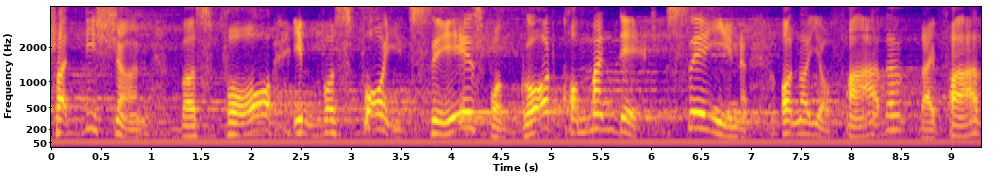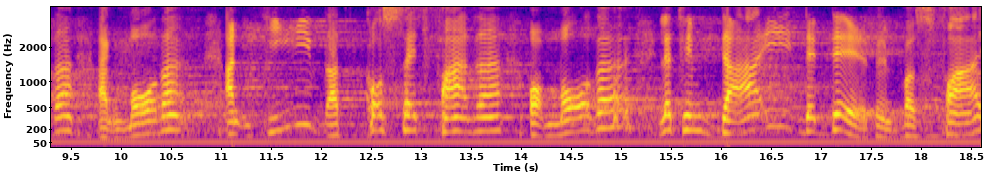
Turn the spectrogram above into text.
tradition? Verse 4, in verse 4 it says, For God commanded, saying, Honor your father, thy father and mother, and he that causeth father or mother, let him die the death. In verse 5,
